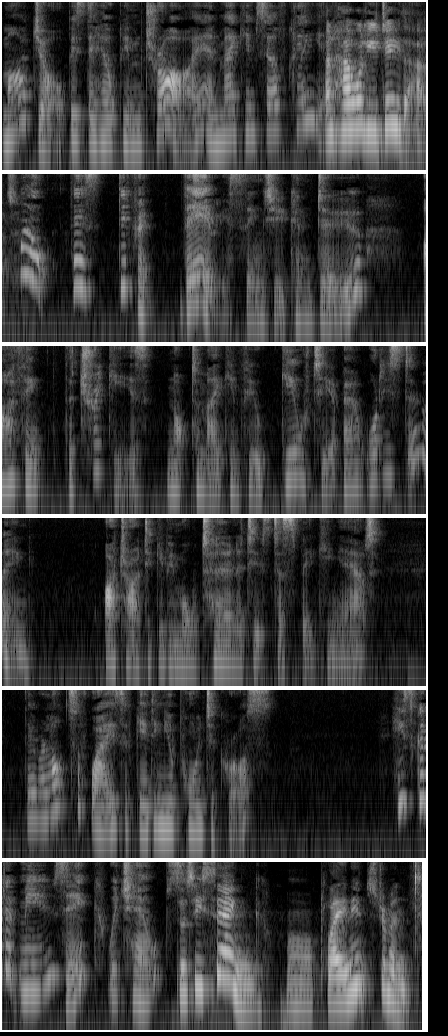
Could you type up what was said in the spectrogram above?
My job is to help him try and make himself clear. And how will you do that? Well, there's different, various things you can do. I think the trick is not to make him feel guilty about what he's doing. I try to give him alternatives to speaking out. There are lots of ways of getting your point across. He's good at music, which helps. Does he sing or play an instrument?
